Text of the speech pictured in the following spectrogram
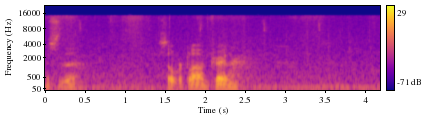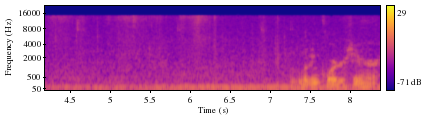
This is the Silver Cloud trailer. Living quarters here.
